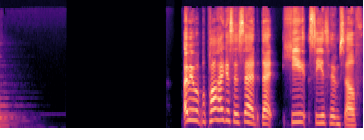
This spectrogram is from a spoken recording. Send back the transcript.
I mean, but Paul Haggis has said that he sees himself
